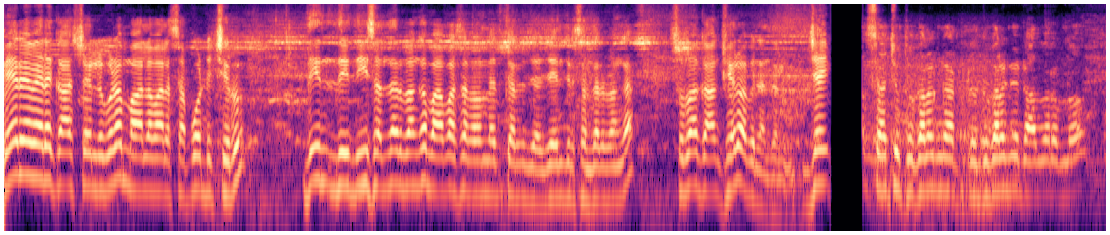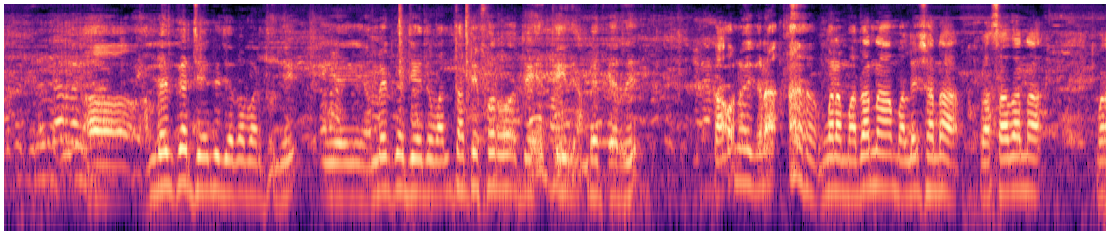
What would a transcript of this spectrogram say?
వేరే వేరే కాస్ట్ వాళ్ళు కూడా వాళ్ళ వాళ్ళ సపోర్ట్ ఇచ్చారు దీని ఈ సందర్భంగా బాబాసాహెబ్ అంబేద్కర్ జయంతి సందర్భంగా శుభాకాంక్షలు అభినందనలు. జై స్టాచ్యూ తుకారంగా తుకారంగేట్ ఆధ్వర్యంలో అంబేద్కర్ జయంతి జరపబడుతుంది. ఈ Ambedkar Jayanti one thirty four Jayanti ఇది అంబేద్కర్ది. కావున ఇక్కడ మన మదన్న మల్లేషన్న ప్రసాదన్న మన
